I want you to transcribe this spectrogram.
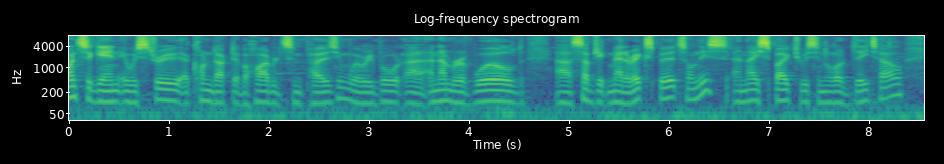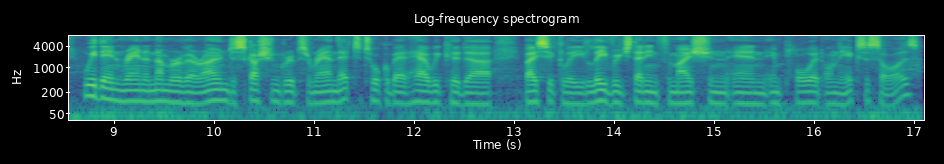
Once again, it was through a conduct of a hybrid symposium where we brought uh, a number of world uh, subject matter experts on this, and they spoke to us in a lot of detail. We then ran a number of our own discussion groups around that to talk about how we could uh, basically leverage that information and employ it on the exercise.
